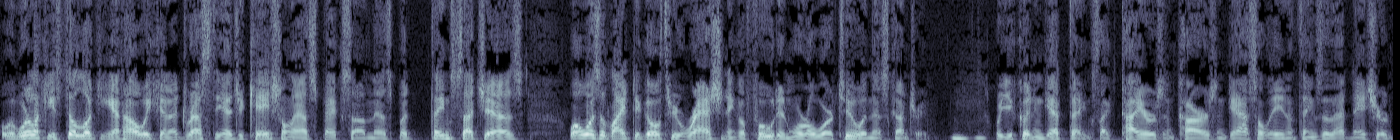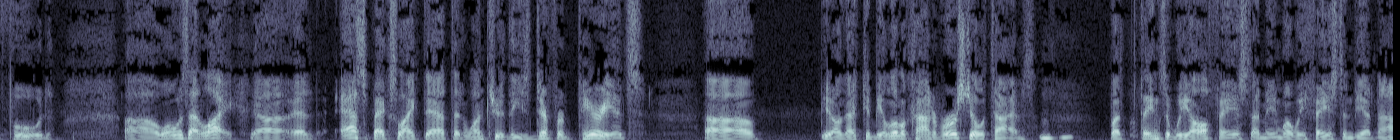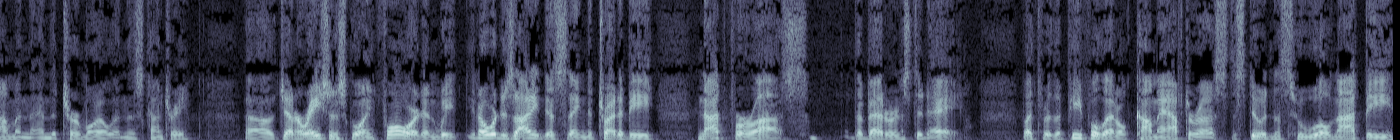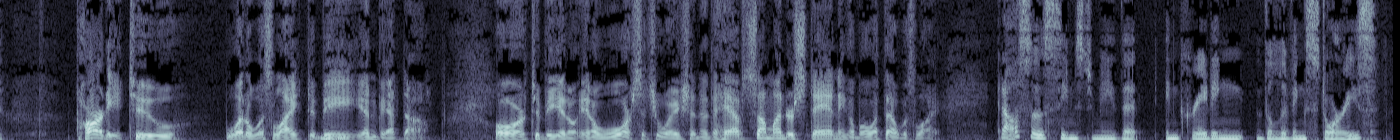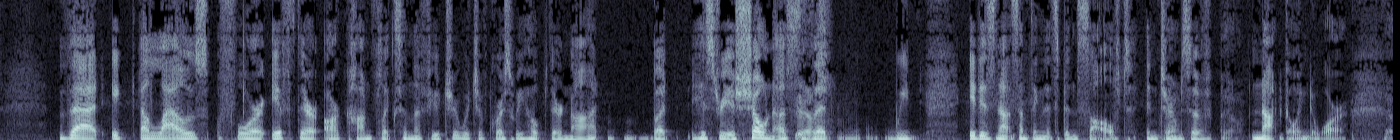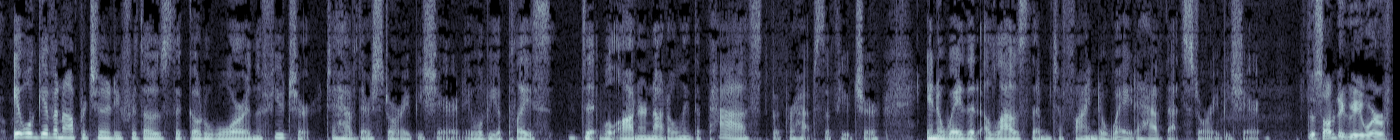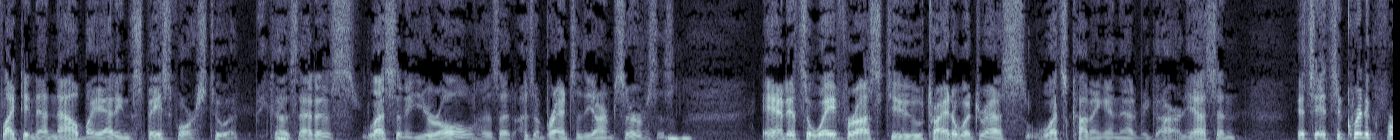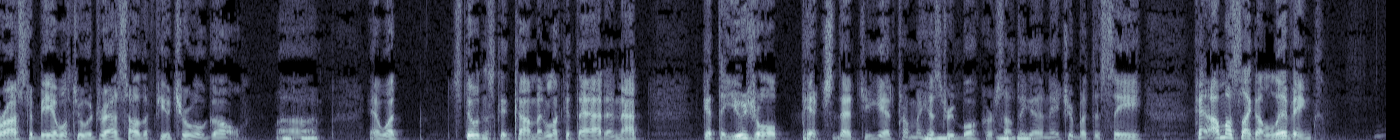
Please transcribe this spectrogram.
we're looking still looking at how we can address the educational aspects on this, but things such as what was it like to go through rationing of food in World War II in this country, mm-hmm. where you couldn't get things like tires and cars and gasoline and things of that nature and food? Uh, what was that like? Uh, and aspects like that that went through these different periods, uh, you know, that could be a little controversial at times. Mm-hmm. But things that we all faced, I mean, what we faced in Vietnam and, and the turmoil in this country, uh, generations going forward, and we, you know, we're designing this thing to try to be not for us, the veterans today, but for the people that will come after us, the students who will not be party to what it was like to be mm-hmm. in Vietnam or to be in a, in a war situation and to have some understanding about what that was like. It also seems to me that in creating the living stories, that it allows for if there are conflicts in the future, which of course we hope they're not, but history has shown us yes. that we it is not something that's been solved in terms yeah. of yeah. not going to war. Yeah. It will give an opportunity for those that go to war in the future to have their story be shared. It will be a place that will honor not only the past, but perhaps the future in a way that allows them to find a way to have that story be shared to some degree, we're reflecting that now by adding the Space Force to it because that is less than a year old as a, as a branch of the armed services. Mm-hmm. And it's a way for us to try to address what's coming in that regard. Yes, and it's it's a critical for us to be able to address how the future will go, uh, mm-hmm. uh, and what students could come and look at that and not get the usual pitch that you get from a history mm-hmm. book or something mm-hmm. of that nature, but to see kind of almost like a living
